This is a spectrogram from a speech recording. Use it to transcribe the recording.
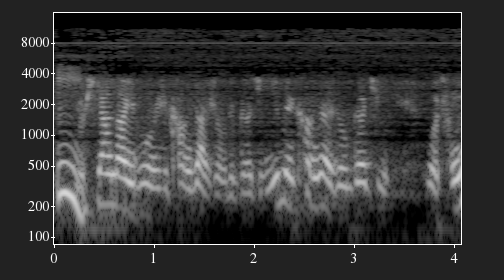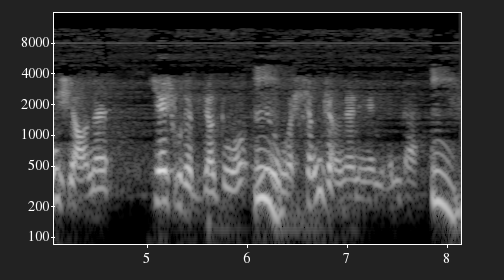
嗯，有相当一部分是抗战时候的歌曲，因为抗战时候歌曲，我从小呢接触的比较多，因为我生长在那个年代。嗯，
